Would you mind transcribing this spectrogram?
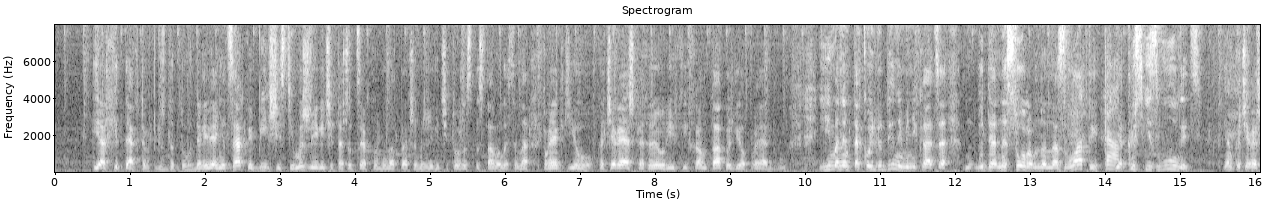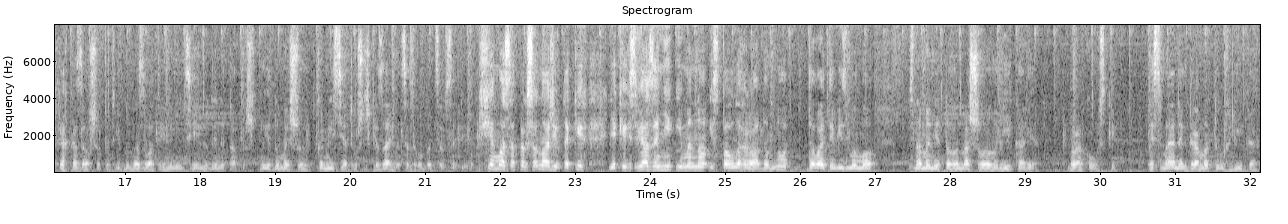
І архітектор плюс до того. Дерев'яні церкви, більшості в Межирічі, та що церква була перша в Межирічі, теж ставилася на проєкті його. В Качерешках, Георгіївський храм також його проєкт був. І іменем такої людини, мені кажеться, буде не соромно назвати Так. якусь із вулиць. Я в Кочерешках казав, що потрібно назвати іменем цієї людини також. Ну я думаю, що комісія трошечки займеться, зробить це все діло. Ще маса персонажів, таких, яких зв'язані іменно із Павлоградом. Ну, от давайте візьмемо знаменитого нашого лікаря Бараковський, письменник, драматург, лікар.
